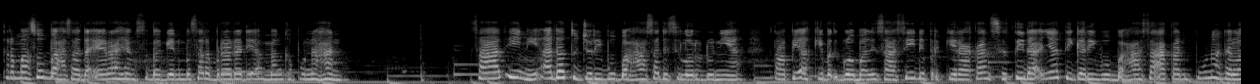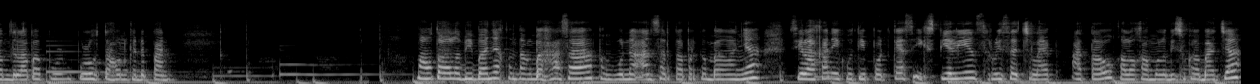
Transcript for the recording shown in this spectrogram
termasuk bahasa daerah yang sebagian besar berada di ambang kepunahan. Saat ini ada 7.000 bahasa di seluruh dunia, tapi akibat globalisasi diperkirakan setidaknya 3.000 bahasa akan punah dalam 80 tahun ke depan. Mau tahu lebih banyak tentang bahasa, penggunaan, serta perkembangannya, silakan ikuti podcast Experience Research Lab. Atau kalau kamu lebih suka baca,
